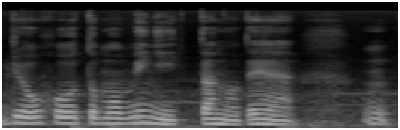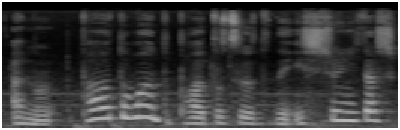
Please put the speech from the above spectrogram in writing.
両方とも見に行ったのでうん、あのパート1とパート2とね一緒に確か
